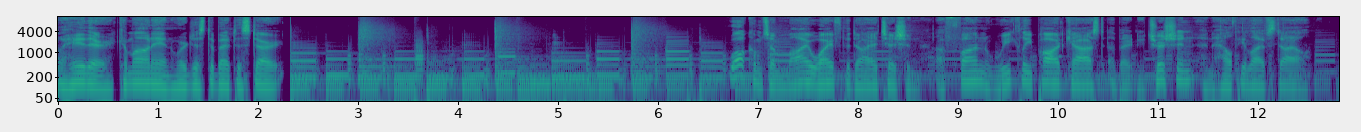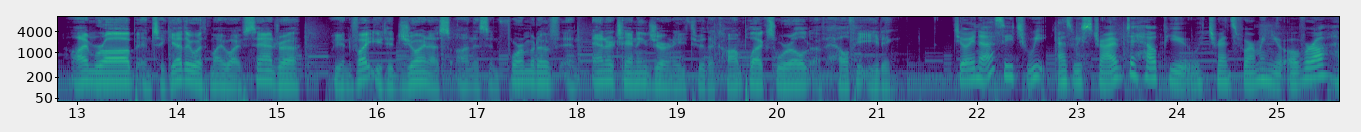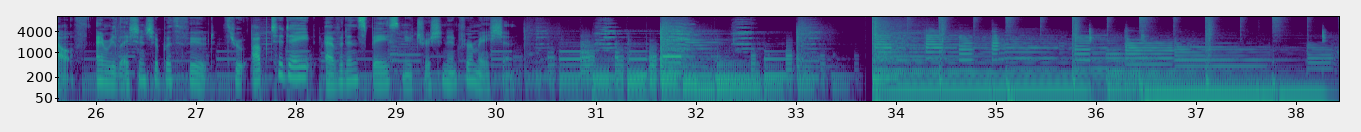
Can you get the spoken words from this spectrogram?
Oh, hey there. Come on in. We're just about to start. Welcome to My Wife the Dietitian, a fun weekly podcast about nutrition and healthy lifestyle. I'm Rob, and together with my wife Sandra, we invite you to join us on this informative and entertaining journey through the complex world of healthy eating. Join us each week as we strive to help you with transforming your overall health and relationship with food through up to date, evidence based nutrition information.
